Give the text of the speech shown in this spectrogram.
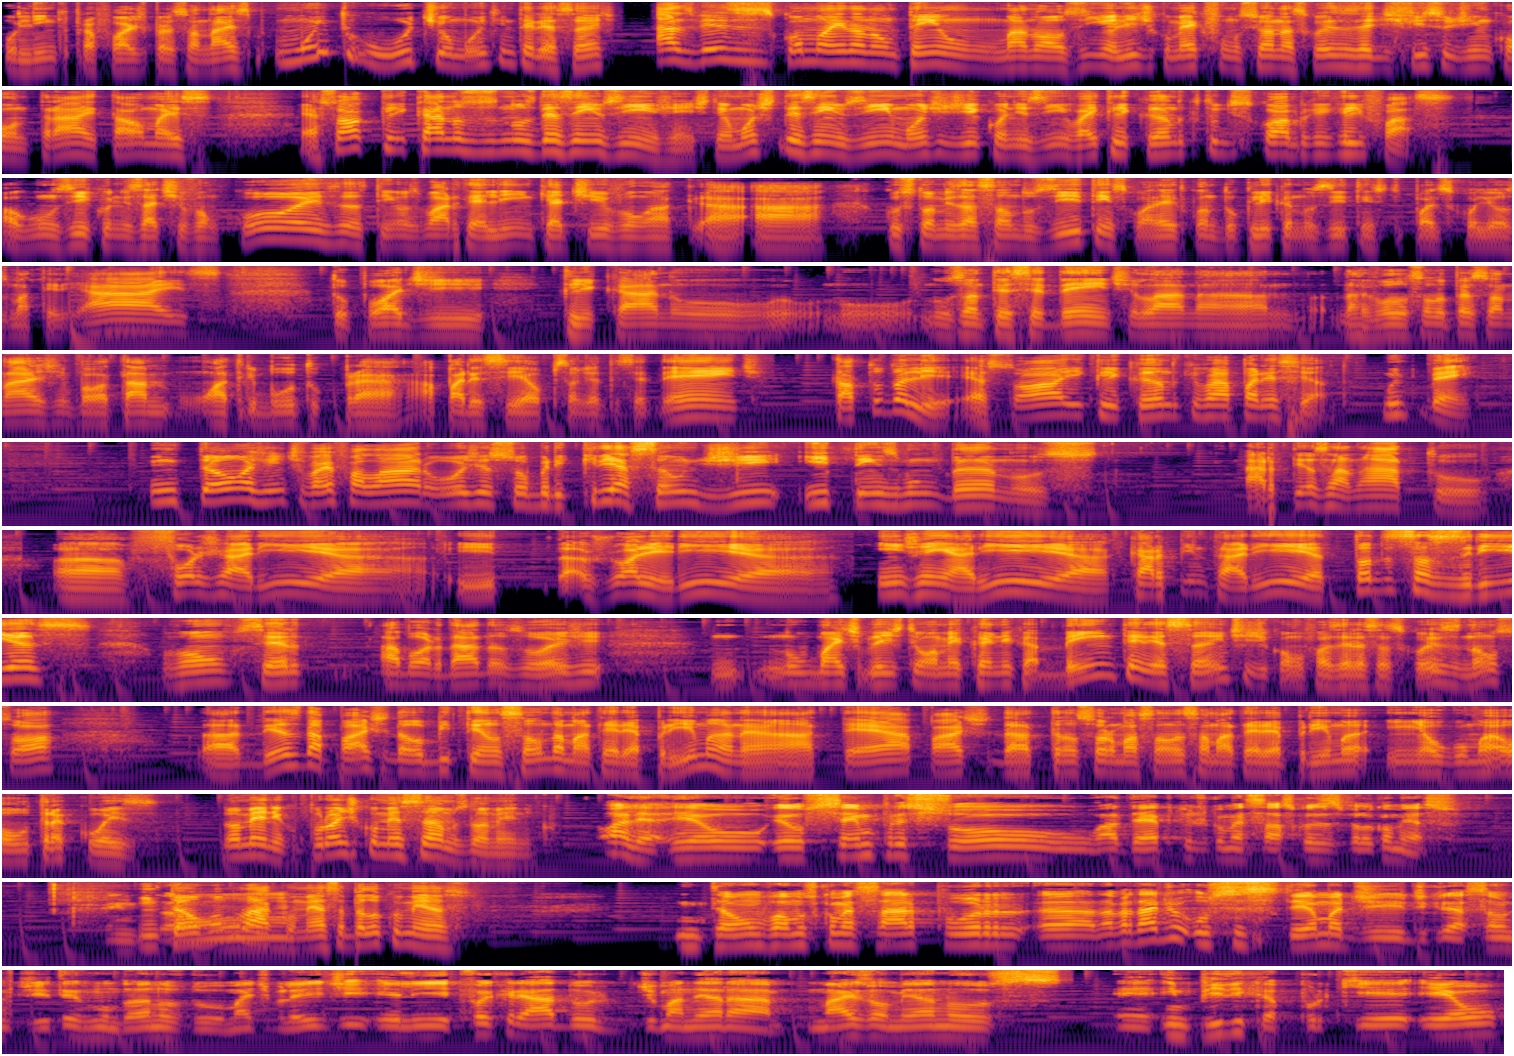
o link para Forja de Personagens. Muito útil, muito interessante. Às vezes, como ainda não tem um manualzinho ali de como é que funciona as coisas, é difícil de encontrar e tal, mas é só clicar nos, nos desenhozinhos, gente. Tem um monte de desenhozinho, um monte de íconezinho. Vai clicando que tu descobre o que, que ele faz. Alguns ícones ativam coisas, tem os martelinhos que ativam a, a, a customização dos itens. Quando, quando tu clica nos itens, tu pode escolher os materiais. Tu pode clicar no, no, nos antecedentes lá na, na evolução do personagem, botar um atributo para aparecer a opção de antecedente. Tá tudo ali, é só ir clicando que vai aparecendo. Muito bem. Então a gente vai falar hoje sobre criação de itens mundanos, artesanato, uh, forjaria e uh, joalheria, engenharia, carpintaria, todas essas rias vão ser abordadas hoje. No Might Blade tem uma mecânica bem interessante de como fazer essas coisas, não só? Desde a parte da obtenção da matéria-prima, né, até a parte da transformação dessa matéria-prima em alguma outra coisa. Domênico, por onde começamos, Domênico? Olha, eu, eu sempre sou adepto de começar as coisas pelo começo. Então, então vamos lá, começa pelo começo. Então vamos começar por. Uh, na verdade, o sistema de, de criação de itens mundanos do Might Blade ele foi criado de maneira mais ou menos é, empírica, porque eu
